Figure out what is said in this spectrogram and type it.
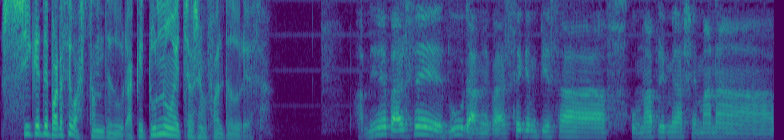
sí que te parece bastante dura, que tú no echas en falta dureza. A mí me parece dura, me parece que empieza con una primera semana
